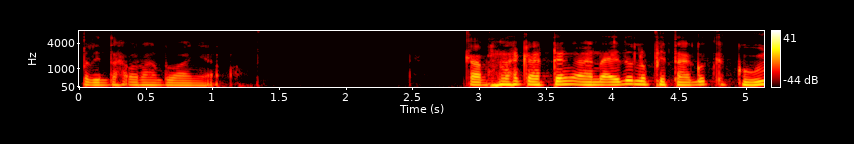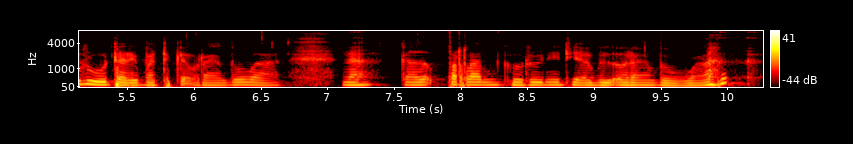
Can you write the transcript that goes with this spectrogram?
perintah orang tuanya. Karena kadang anak itu lebih takut ke guru daripada ke orang tua. Nah kalau peran guru ini diambil orang tua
